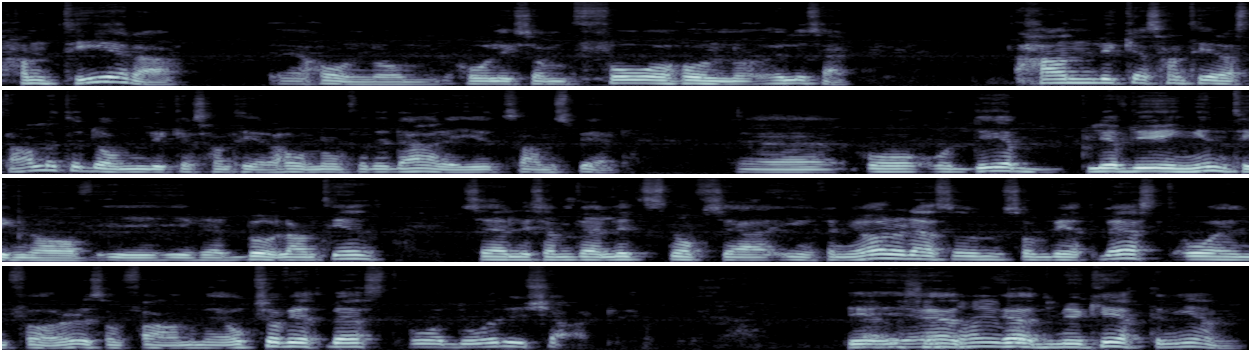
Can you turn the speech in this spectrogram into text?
hantera eh, honom och liksom få honom, eller så här. Han lyckas hantera stallet och de lyckas hantera honom för det där är ju ett samspel. Eh, och, och det blev det ju ingenting av i, i Red Bull. Antingen så är det liksom väldigt snofsiga ingenjörer där som, som vet bäst och en förare som fan med också vet bäst och då är det kört. Det är öd, ödmjukheten igen.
